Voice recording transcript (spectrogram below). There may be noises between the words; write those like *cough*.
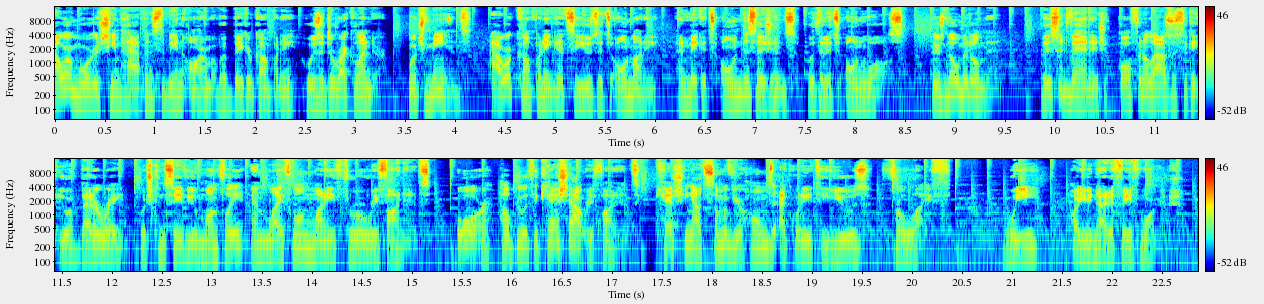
Our mortgage team happens to be an arm of a bigger company who is a direct lender, which means our company gets to use its own money and make its own decisions within its own walls. There's no middleman. This advantage often allows us to get you a better rate, which can save you monthly and lifelong money through a refinance, or help you with a cash out refinance, cashing out some of your home's equity to use for life. We are United Faith Mortgage.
